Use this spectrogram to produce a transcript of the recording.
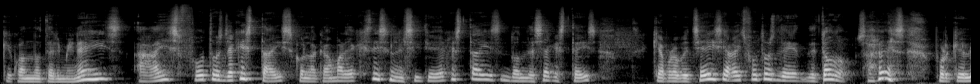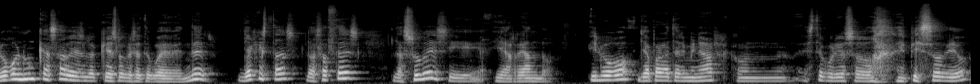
que cuando terminéis, hagáis fotos, ya que estáis con la cámara, ya que estáis en el sitio, ya que estáis donde sea que estéis, que aprovechéis y hagáis fotos de, de todo, ¿sabes? Porque luego nunca sabes lo que es lo que se te puede vender. Ya que estás, las haces, las subes y, arreando. Y luego, ya para terminar con este curioso episodio,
